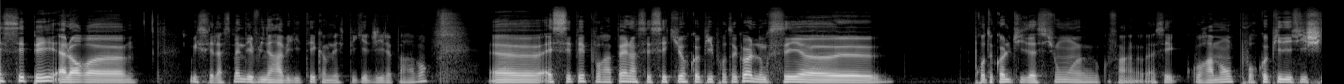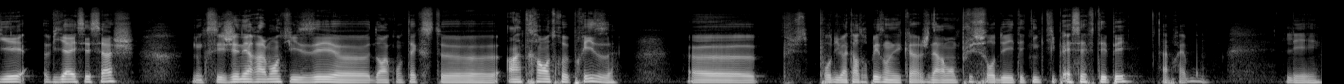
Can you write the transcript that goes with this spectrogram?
SCP. Alors, euh, oui, c'est la semaine des vulnérabilités, comme l'expliquait Gilles auparavant. Euh, SCP, pour rappel, hein, c'est Secure Copy Protocol, donc c'est protocole d'utilisation assez couramment pour copier des fichiers via SSH. Donc c'est généralement utilisé dans un contexte intra-entreprise. Euh, pour du intra-entreprise, on est généralement plus sur des techniques type SFTP. Après, bon, les...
